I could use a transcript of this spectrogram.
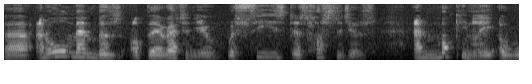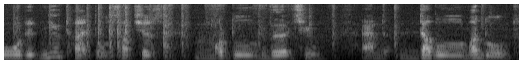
uh, and all members of their retinue were seized as hostages and mockingly awarded new titles such as Muddled Virtue and Double Muddled,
